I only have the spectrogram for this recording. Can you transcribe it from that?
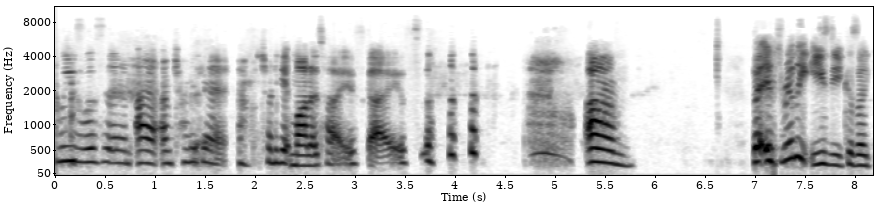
please listen. I, I'm trying to get I'm trying to get monetized, guys. um, but it's really easy because like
